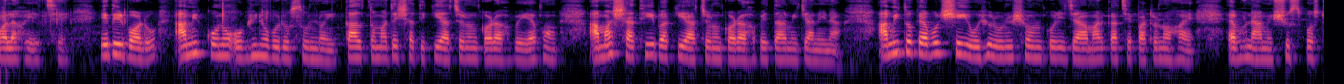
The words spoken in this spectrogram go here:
বলা হয়েছে। এদের বলো, আমি কোনো অভিনব রসুল নই, কাল তোমাদের সাথে কী আচরণ করা হবে এবং আমার সাথেই বা কী আচরণ করা হবে তা আমি জানি না। আমি তো কেবল সেই অহির অনুসরণ করি যা আমার কাছে পাঠানো হয় এবং আমি সুস্পষ্ট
